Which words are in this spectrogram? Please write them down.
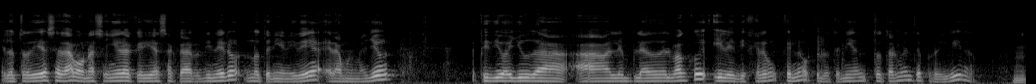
El otro día se daba, una señora quería sacar dinero, no tenía ni idea, era muy mayor, pidió ayuda al empleado del banco y le dijeron que no, que lo tenían totalmente prohibido. Mm.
